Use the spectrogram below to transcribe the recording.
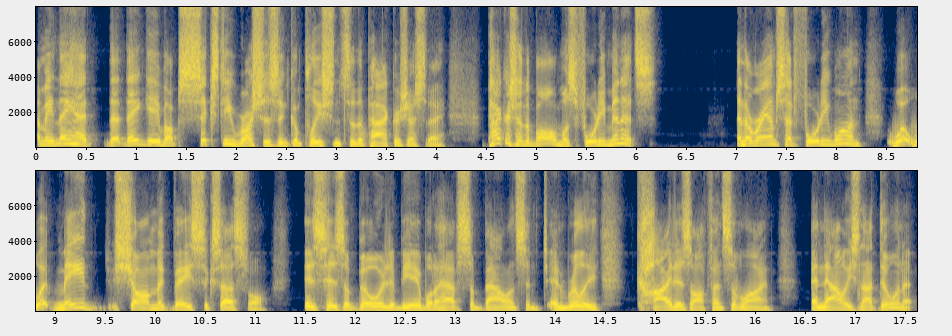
I mean, they had that they gave up 60 rushes and completions to the Packers yesterday. Packers had the ball almost 40 minutes. And the Rams had 41. What what made Sean McVay successful is his ability to be able to have some balance and, and really hide his offensive line. And now he's not doing it.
